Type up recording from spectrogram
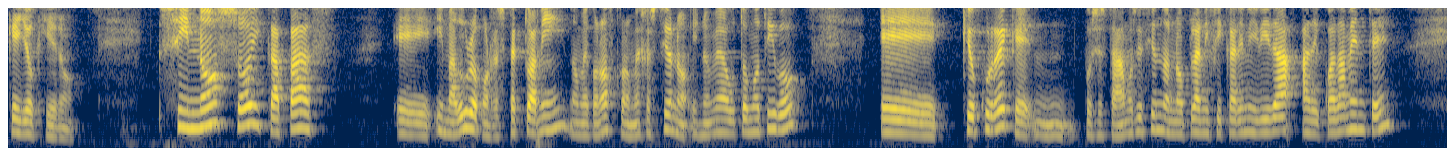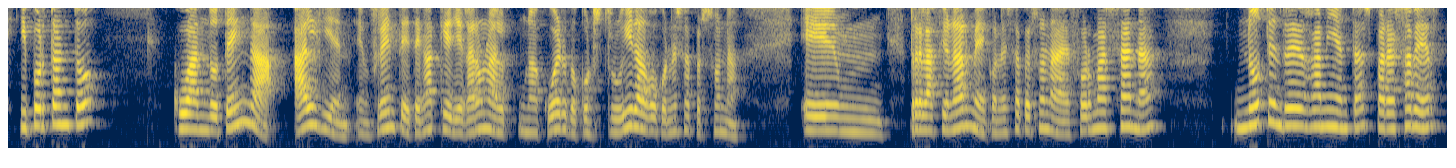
que yo quiero. Si no soy capaz eh, y maduro con respecto a mí, no me conozco, no me gestiono y no me automotivo, eh, ¿qué ocurre? Que, mm, pues estábamos diciendo, no planificaré mi vida adecuadamente y por tanto, cuando tenga alguien enfrente, tenga que llegar a un acuerdo, construir algo con esa persona, em, relacionarme con esa persona de forma sana, no tendré herramientas para saber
